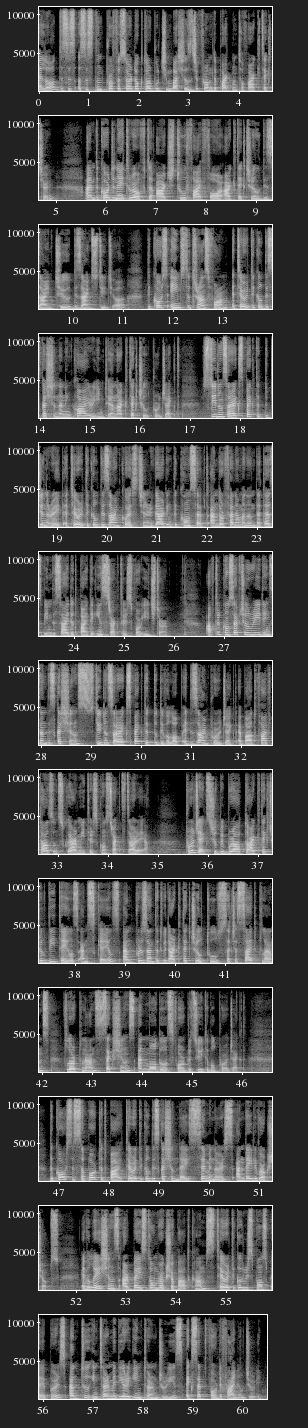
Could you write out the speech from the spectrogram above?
Hello, this is Assistant Professor Dr. Burçin Başyazıcı from Department of Architecture. I'm the coordinator of the Arch 254 Architectural Design 2 Design Studio. The course aims to transform a theoretical discussion and inquiry into an architectural project. Students are expected to generate a theoretical design question regarding the concept and or phenomenon that has been decided by the instructors for each term. After conceptual readings and discussions, students are expected to develop a design project about 5,000 square meters constructed area. Projects should be brought to architectural details and scales and presented with architectural tools such as site plans, floor plans, sections, and models for the suitable project. The course is supported by theoretical discussion days, seminars, and daily workshops. Evaluations are based on workshop outcomes, theoretical response papers, and two intermediary interim juries, except for the final jury.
